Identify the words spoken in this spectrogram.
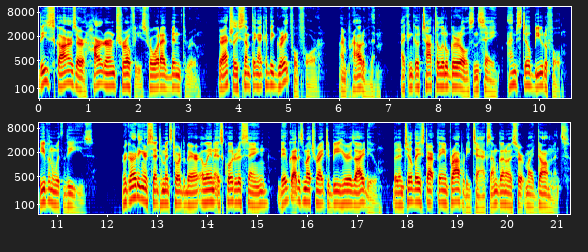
These scars are hard earned trophies for what I've been through. They're actually something I could be grateful for. I'm proud of them. I can go talk to little girls and say, I'm still beautiful, even with these. Regarding her sentiments toward the bear, Allena is quoted as saying, They've got as much right to be here as I do, but until they start paying property tax, I'm going to assert my dominance.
